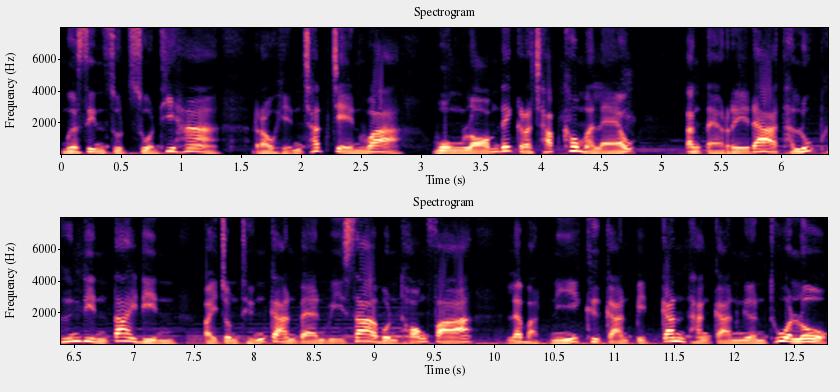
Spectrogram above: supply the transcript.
เมื่อสิ้นสุดส่วนที่ 5 เราเห็นชัดเจนว่า วงล้อมได้กระชับเข้ามาแล้ว ตั้งแต่เรดาร์ทะลุพื้นดินใต้ดิน ไปจนถึงการแบนวีซ่าบนท้องฟ้า และบัดนี้คือการปิดกั้นทางการเงินทั่วโลก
